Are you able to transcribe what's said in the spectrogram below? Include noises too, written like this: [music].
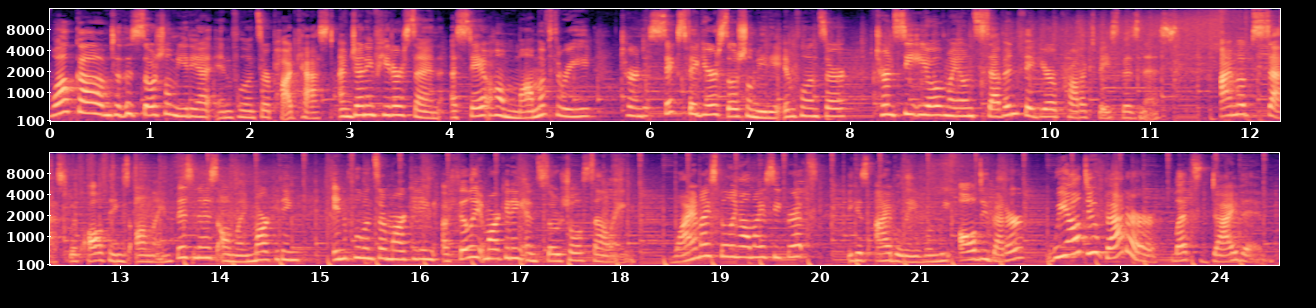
Welcome to the Social Media Influencer Podcast. I'm Jenny Peterson, a stay at home mom of three, turned six figure social media influencer, turned CEO of my own seven figure product based business. I'm obsessed with all things online business, online marketing, influencer marketing, affiliate marketing, and social selling. Why am I spilling all my secrets? Because I believe when we all do better, we all do better. Let's dive in.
